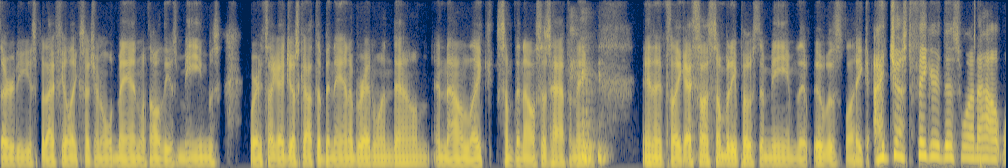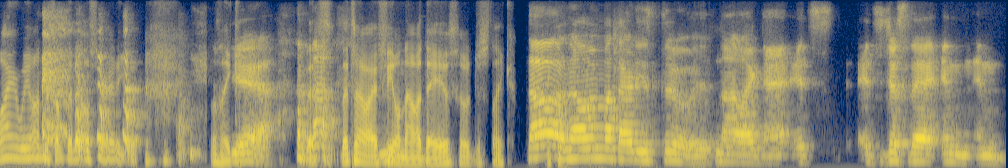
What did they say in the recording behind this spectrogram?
30s, but I feel like such an old man with all these memes where it's like I just got the banana bread one down, and now like something else is happening. and it's like I saw somebody post a meme that it was like, "I just figured this one out. Why are we on to something else already?" I was like, "Yeah, that's that's how I feel nowadays." So just like, no, no, I'm in my 30s too. It's not like that. It's it's just that in in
